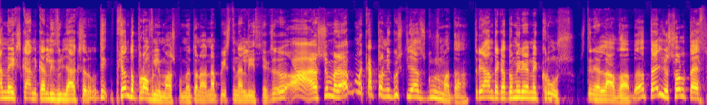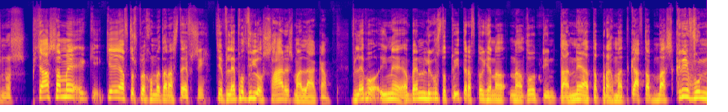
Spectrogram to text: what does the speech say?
αν έχεις κάνει καλή δουλειά, ξέρω. Τι, ποιο είναι το πρόβλημα, ας πούμε, το να, να πεις την αλήθεια. Ξέρω, Α, σήμερα έχουμε 120.000 κρούσματα. 30 εκατομμύρια νεκρούς στην Ελλάδα. Τέλειωσε όλο το έθνος. Πιάσαμε και, και αυτούς που έχουν μεταναστεύσει. Και βλέπω δηλωσάρες μαλάκα βλέπω, είναι, μπαίνω λίγο στο Twitter αυτό για να, να δω την, τα νέα, τα πραγματικά, αυτά που μας κρύβουν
